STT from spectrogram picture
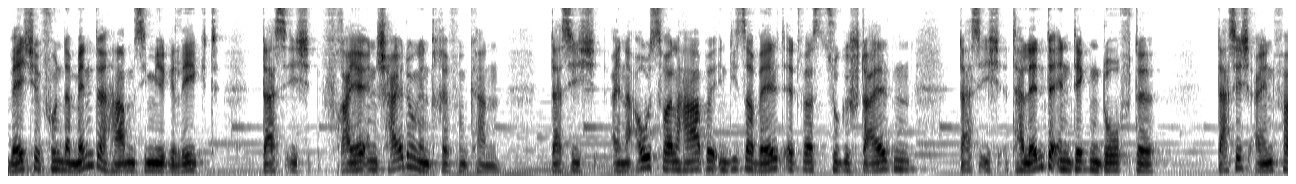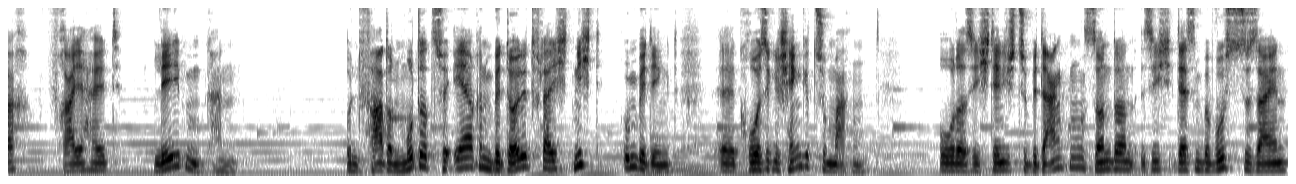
welche Fundamente haben sie mir gelegt, dass ich freie Entscheidungen treffen kann, dass ich eine Auswahl habe, in dieser Welt etwas zu gestalten, dass ich Talente entdecken durfte, dass ich einfach Freiheit leben kann. Und Vater und Mutter zu ehren bedeutet vielleicht nicht unbedingt äh, große Geschenke zu machen oder sich ständig zu bedanken, sondern sich dessen bewusst zu sein,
